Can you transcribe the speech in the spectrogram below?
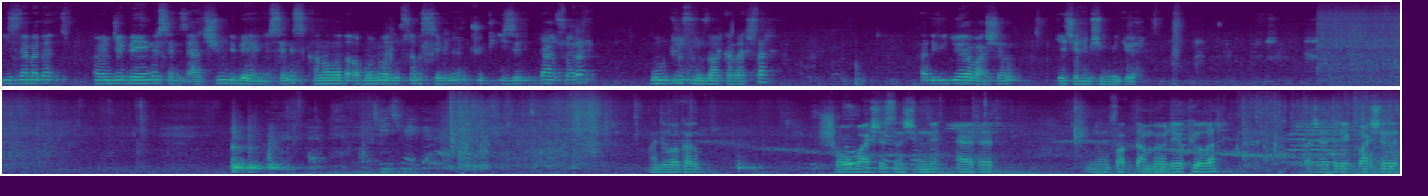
izlemeden önce beğenirseniz yani şimdi beğenirseniz kanala da abone olursanız sevinirim. Çünkü izledikten sonra unutuyorsunuz arkadaşlar. Hadi videoya başlayalım. Geçelim şimdi videoya. Hadi bakalım. Şov başlasın şimdi. Evet evet. Şimdi ufaktan böyle yapıyorlar. Başa direkt başladı.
